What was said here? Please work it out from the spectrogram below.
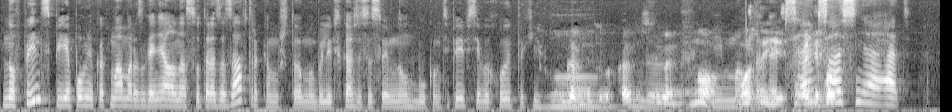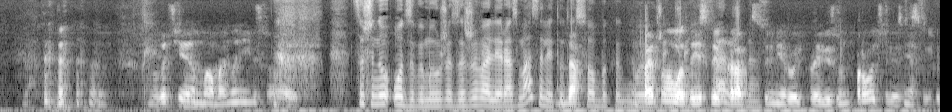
Но, в принципе, я помню, как мама разгоняла нас с утра за завтраком, что мы были каждый со своим ноутбуком. Теперь все выходят такие... В гарнитурах каждый Да. Но можно такая, есть, всем соснять! Ну зачем, мама, оно не мешает. Слушай, ну отзывы мы уже заживали, размазали, тут Да. особо как бы... Поэтому вот, если скажешь, кратко да. суммировать про Vision Pro, через несколько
